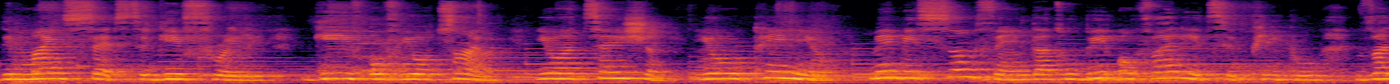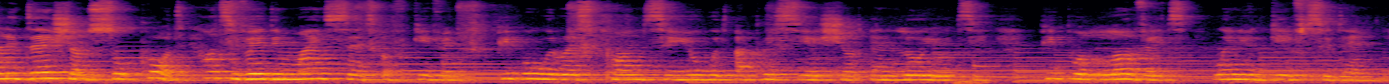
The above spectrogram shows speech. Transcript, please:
The mindset to give freely. Give of your time, your attention, your opinion, maybe something that will be of value to people, validation, support. Cultivate the mindset of giving. People will respond to you with appreciation and loyalty. People love it when you give to them.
